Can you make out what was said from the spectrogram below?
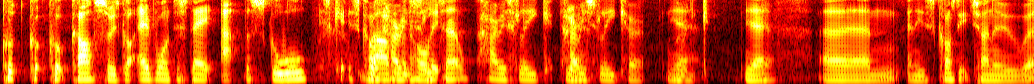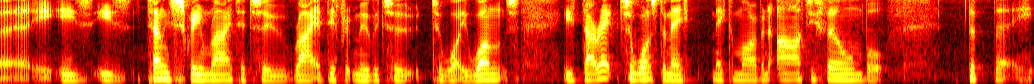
cut cut cut costs. So he's got everyone to stay at the school It's, it's called rather Harry than Sleek. hotel. Harry Sleek. Yeah. Harry Sleeker. Yeah. Leak. Yeah. Um, and he's constantly trying to. Uh, he's he's telling his screenwriter to write a different movie to to what he wants. His director wants to make make a more of an arty film, but the uh, he,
